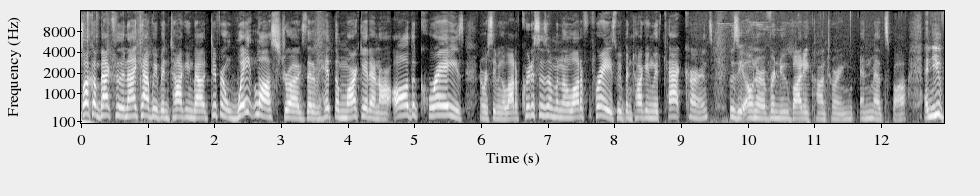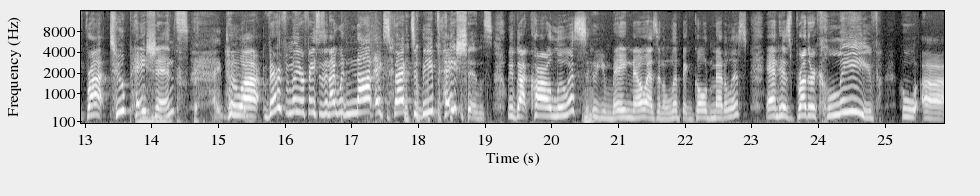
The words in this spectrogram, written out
Welcome back to the Nightcap. We've been talking about different weight loss drugs that have hit the market and are all the craze and receiving a lot of criticism and a lot of praise. We've been talking with Kat Kearns, who's the owner of Renew Body Contouring and Med Spa. And you've brought two patients who are very familiar faces, and I would not expect to be patients. We've got Carl Lewis, who you may know as an Olympic gold medalist, and his brother Cleve, who, uh,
